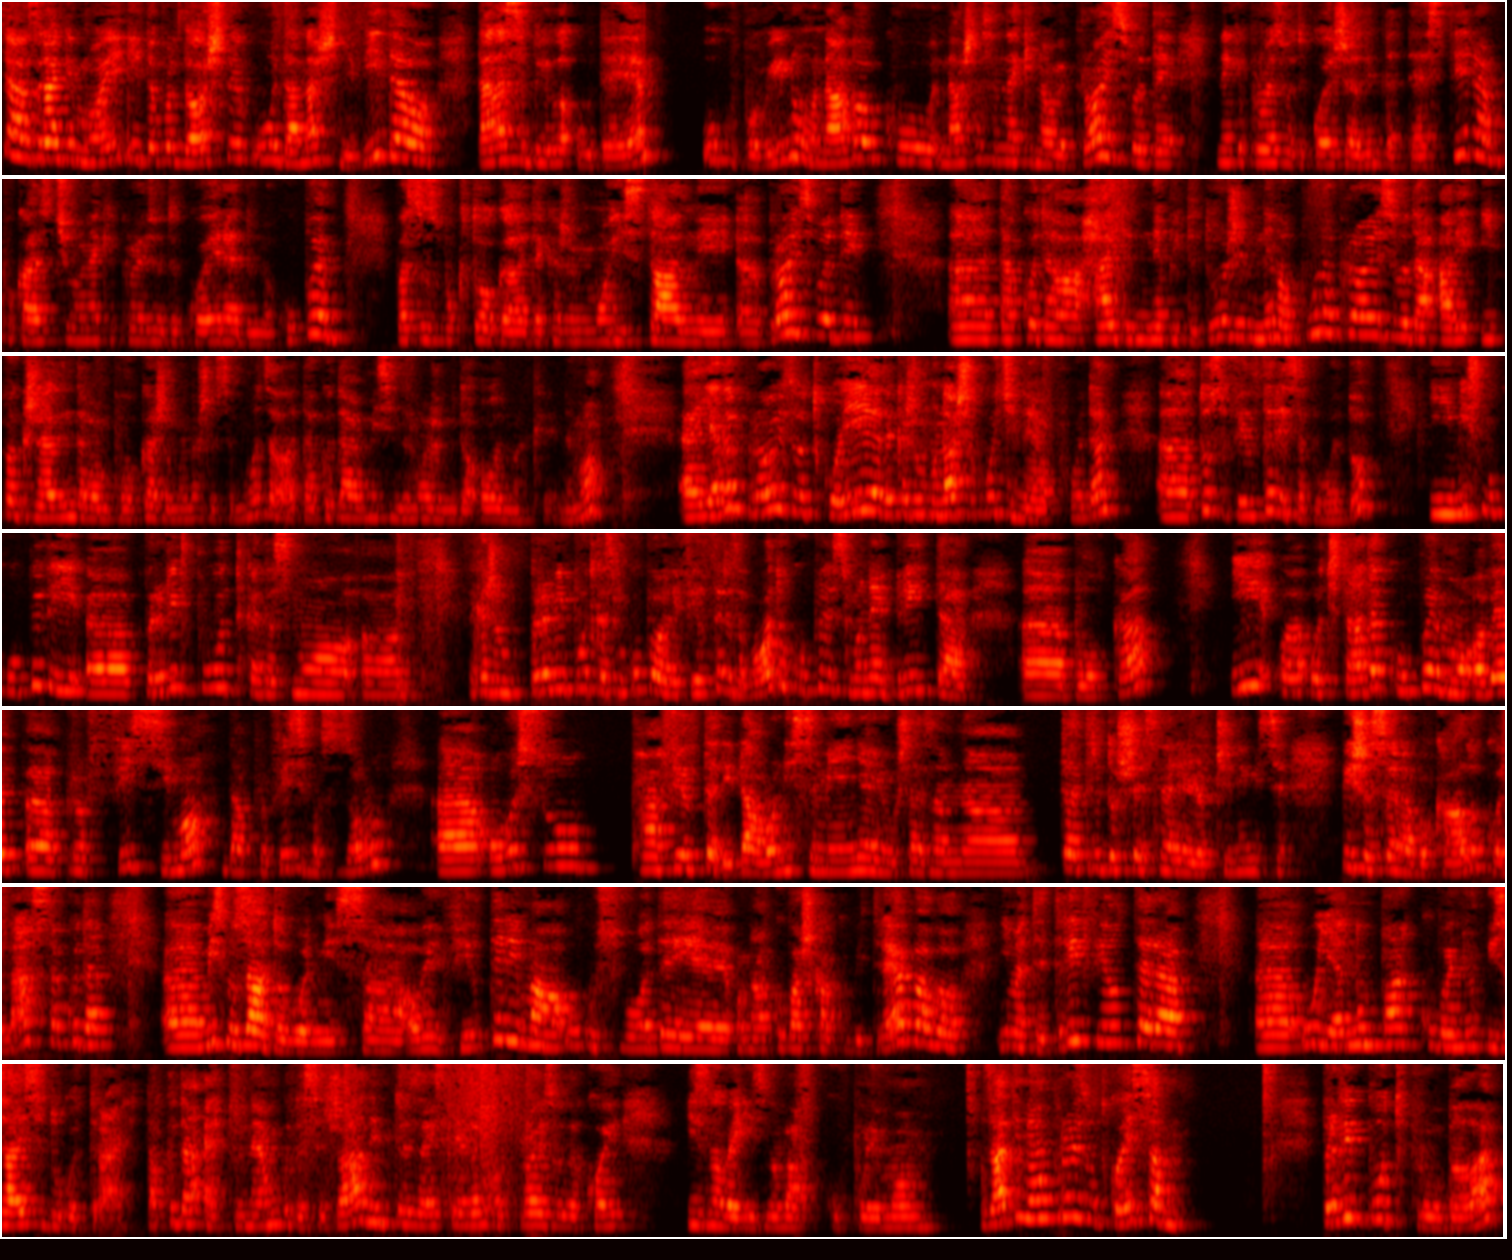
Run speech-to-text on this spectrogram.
Ćao dragi moji i dobrodošli u današnji video. Danas sam bila u DM, u kupovinu, u nabavku. Našla sam neke nove proizvode, neke proizvode koje želim da testiram. Pokazat ću vam neke proizvode koje redovno kupujem, pa su zbog toga, da kažem, moji stalni e, proizvodi. E, tako da, hajde, ne bite dužim, nema puno proizvoda, ali ipak želim da vam pokažem ono što sam uzela, tako da mislim da možemo da odmah krenemo. E, jedan proizvod koji je, da kažem, u našoj kući neophodan, e, to su filteri za vodu. I mi smo kupili e, prvi put kada smo, da kažem, prvi put kad smo kupovali filter za vodu, kupili smo ne Brita Boka. I od tada kupujemo ove Profissimo, da Profissimo se zovu, ovo su pa filteri, da, oni se menjaju, šta znam, na 4 do 6 nedelja, čini mi se, piše sve na bokalu kod nas, tako da mi smo zadovoljni sa ovim filterima. Ukus vode je onako baš kako bi trebalo. Imate tri filtera u jednom pakovanju i zaista dugo traje. Tako da, eto, ne mogu da se žalim, to je zaista jedan od proizvoda koji iznova i iznova kupujemo. Zatim jedan proizvod koji sam prvi put probala,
